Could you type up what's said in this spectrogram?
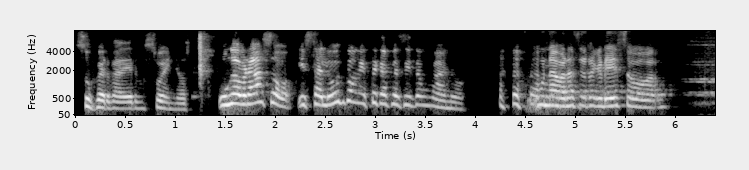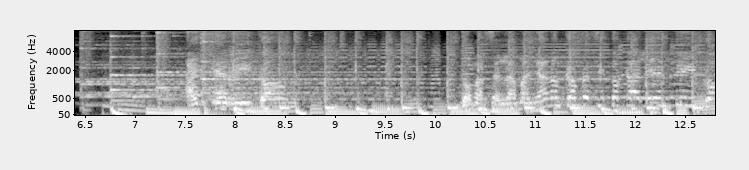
sus verdaderos sueños. Un abrazo y salud con este cafecito en mano. Un abrazo de regreso. ¡Ay, qué rico! Tomarse en la mañana un cafecito calientico.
